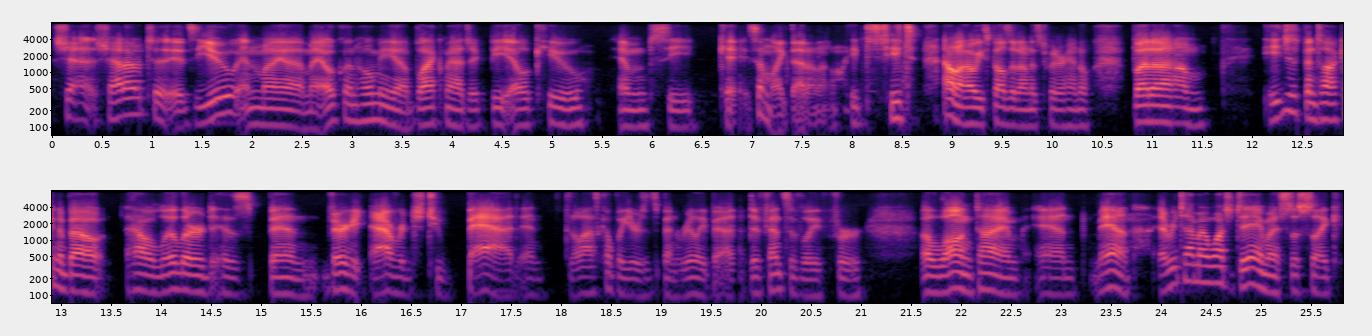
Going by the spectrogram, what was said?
sh- shout out to it's you and my uh, my Oakland homie uh, Black Magic B L Q M C K something like that. I don't know. He he I don't know how he spells it on his Twitter handle, but um he just been talking about how Lillard has been very average to bad, and the last couple of years it's been really bad defensively for a long time. And man, every time I watch Dame, it's just like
